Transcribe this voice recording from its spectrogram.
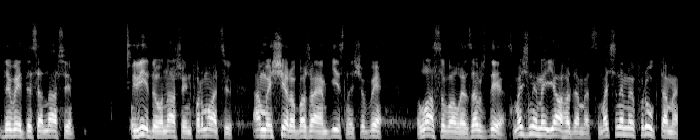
дивитися наші відео, нашу інформацію. А ми щиро бажаємо дійсно, щоб ви ласували завжди смачними ягодами, смачними фруктами,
